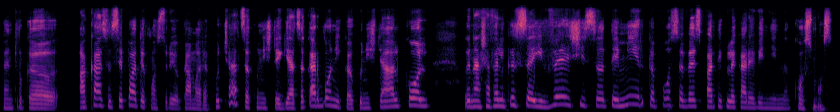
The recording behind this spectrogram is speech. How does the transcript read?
pentru că acasă se poate construi o cameră cu ceață, cu niște gheață carbonică, cu niște alcool, în așa fel încât să-i vezi și să te miri că poți să vezi particule care vin din cosmos.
